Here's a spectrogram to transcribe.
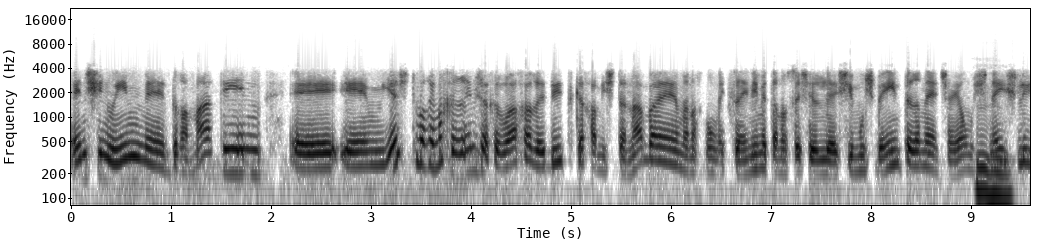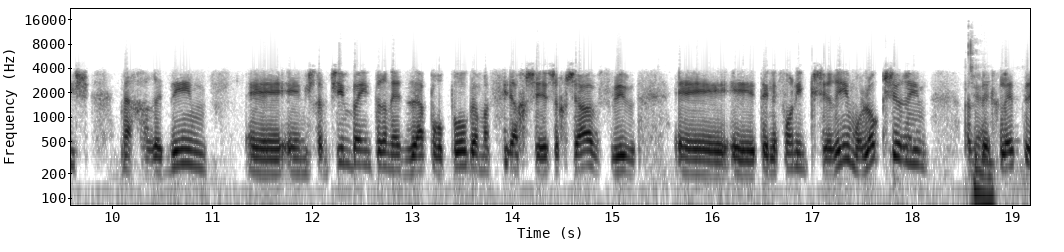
אין שינויים אה, דרמטיים, אה, יש דברים אחרים שהחברה החרדית ככה משתנה בהם, אנחנו מציינים את הנושא של שימוש באינטרנט, שהיום mm-hmm. שני שליש מהחרדים משתמשים באינטרנט, זה אפרופו גם השיח שיש עכשיו סביב טלפונים כשרים או לא כשרים. אז כן. בהחלט uh,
